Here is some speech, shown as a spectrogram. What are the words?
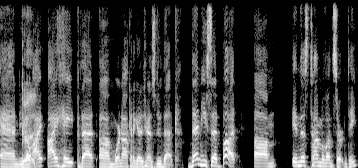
and you know I I hate that um, we're not going to get a chance to do that. Then he said, but um, in this time of uncertainty,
